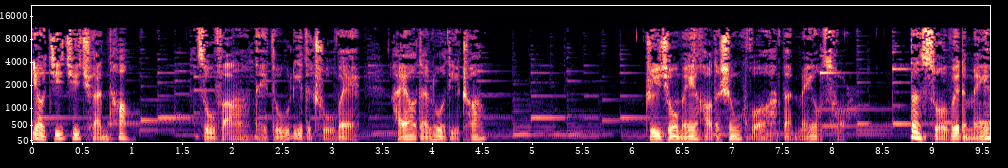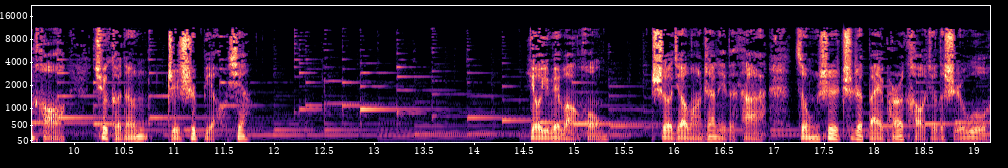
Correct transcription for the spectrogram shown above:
要集齐全套。租房得独立的厨卫，还要带落地窗。追求美好的生活本没有错，但所谓的美好却可能只是表象。有一位网红，社交网站里的他总是吃着摆盘考究的食物，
